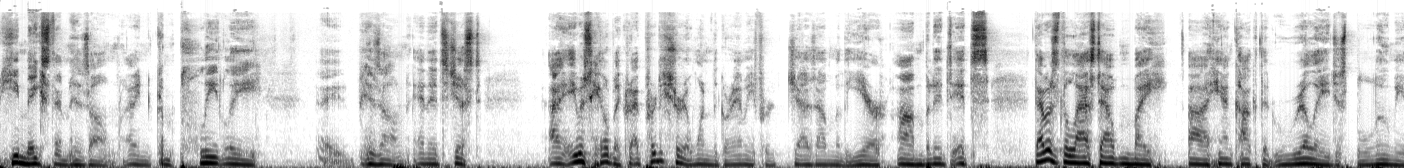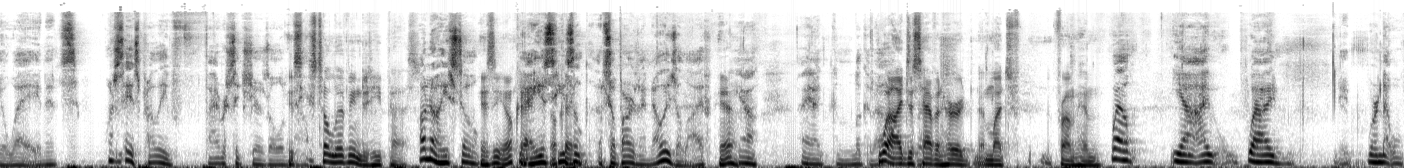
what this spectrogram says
he makes them his own. I mean, completely uh, his own, and it's just. I, it was hailed by. I'm pretty sure it won the Grammy for Jazz Album of the Year. Um, but it's it's that was the last album by uh, Hancock that really just blew me away, and it's. I want to say it's probably five or six years old Is now. he still living? Did he pass? Oh no, he's still. Is he? Okay, Yeah, he's, he's so far as I know, he's alive. Yeah. yeah. I, mean, I can look it up. well, I just but- haven't heard much from him. Well, yeah, I well, I, we're not,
